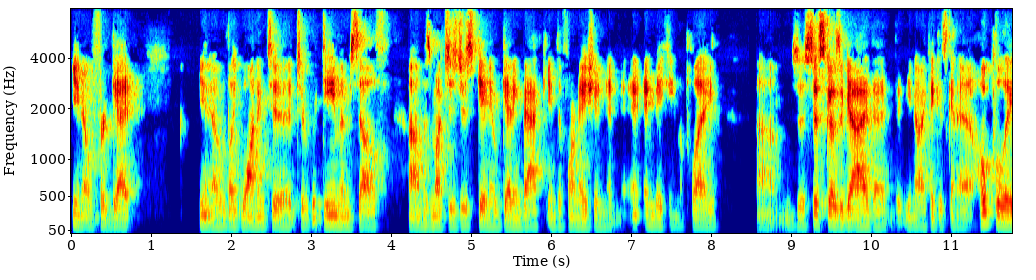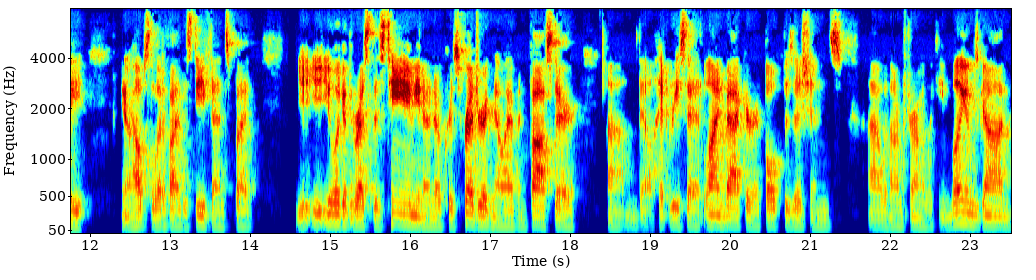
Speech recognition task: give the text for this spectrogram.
you know, forget, you know, like wanting to, to redeem himself um, as much as just, you know, getting back into formation and, and, and making the play. Um, so Cisco's a guy that, you know I think is going to hopefully you know help solidify this defense. But you, you, look at the rest of this team. You know, no Chris Fredrick, no Evan Foster. Um, they'll hit reset linebacker at both positions uh, with Armstrong and Lakiem Williams gone.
